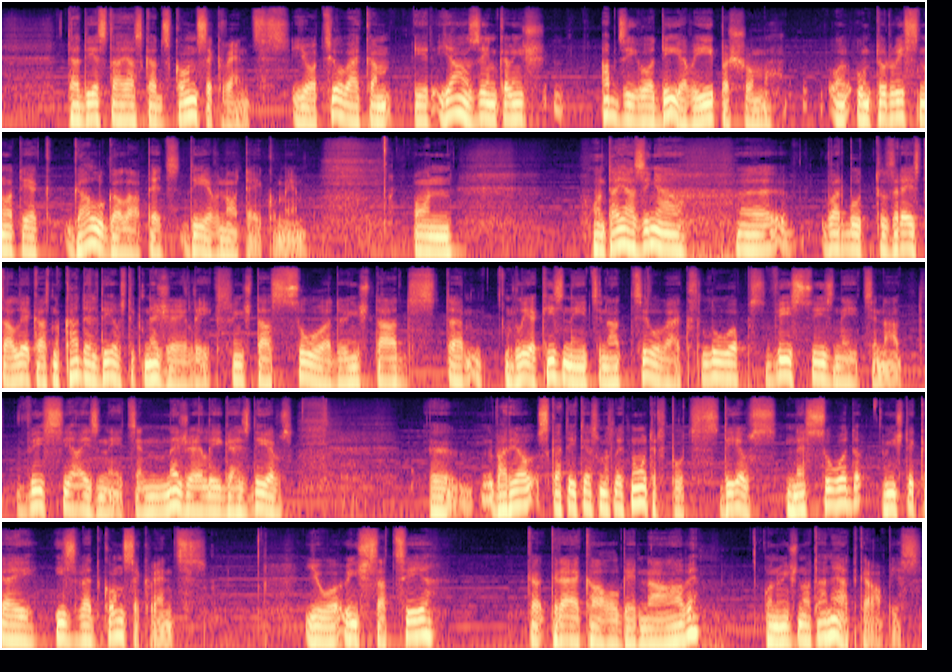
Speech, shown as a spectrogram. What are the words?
tad iestājās kādas konsekvences. Jo cilvēkam ir jāzina, ka viņš apdzīvo dieva īpašumu, un, un tur viss notiek galu galā pēc dieva noteikumiem. Un, un tajā ziņā uh, varbūt uzreiz tā liekas, nu kādēļ Dievs tik nežēlīgs? Viņš tās soda, viņš tādas tā, liek iznīcināt cilvēkus, lopus, visu iznīcināt, visu jāiznīcina, nežēlīgais Dievs. Uh, var jau skatīties mazliet no otras puses. Dievs nesoda, viņš tikai izved konsekvences. Jo viņš sacīja, ka grēka alga ir nāve, un viņš no tā neatkāpjas.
